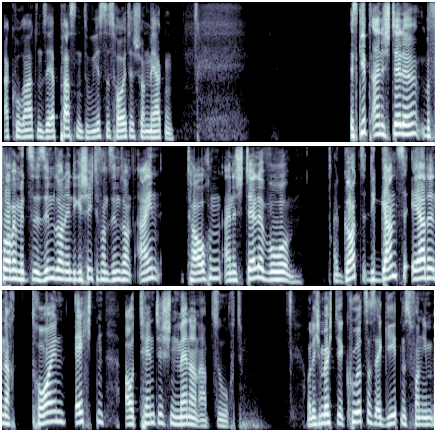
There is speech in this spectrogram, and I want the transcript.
akkurat und sehr passend. Du wirst es heute schon merken. Es gibt eine Stelle, bevor wir mit Simson in die Geschichte von Simson eintauchen, eine Stelle, wo Gott die ganze Erde nach treuen, echten, authentischen Männern absucht. Und ich möchte dir kurz das Ergebnis von ihm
